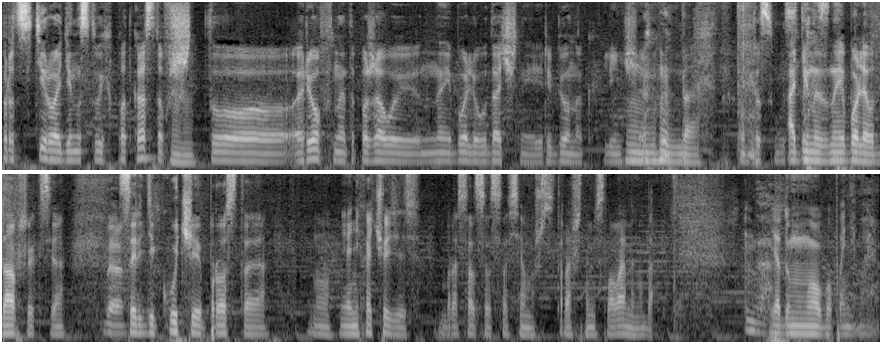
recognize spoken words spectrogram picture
процитирую один из твоих подкастов, Мгм. что Рёфн это, пожалуй, наиболее удачный ребенок Линча. Да. Один из наиболее удавшихся. Да. Среди кучи просто... Ну, я не хочу здесь бросаться совсем уж страшными словами, но да. Да. Я думаю, мы оба понимаем,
